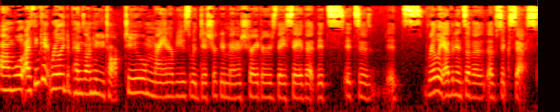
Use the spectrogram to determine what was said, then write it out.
Um, well, I think it really depends on who you talk to. My interviews with district administrators, they say that it's it's a it's really evidence of a, of success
